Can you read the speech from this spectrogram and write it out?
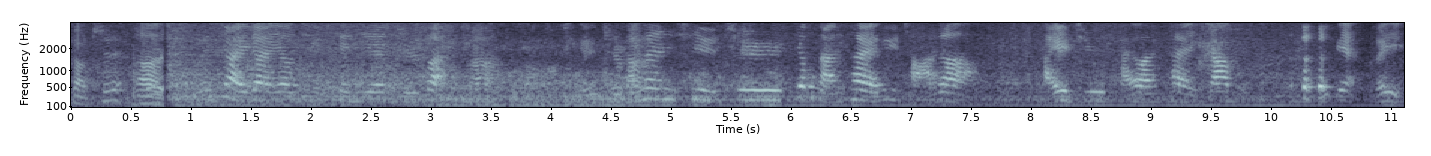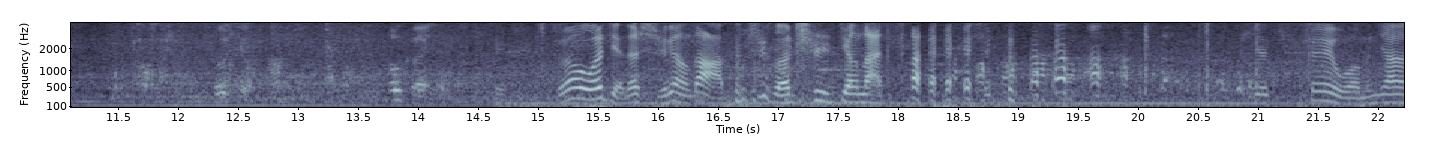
小吃啊。我们下一站要去天街吃饭啊，您吃饭。咱们是吃江南菜绿茶呢，还是吃台湾菜虾米？随便可以，都行啊。都可以。主要我姐的食量大，不适合吃江南菜。这我们家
